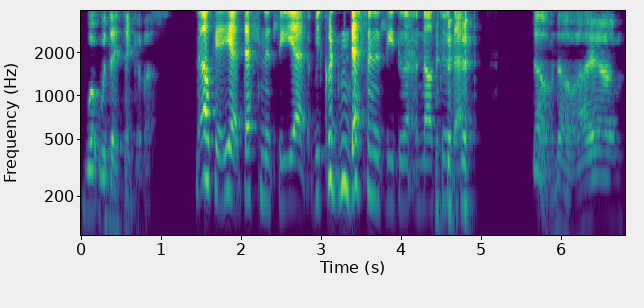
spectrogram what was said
what would they think of us? Okay, yeah, definitely, yeah. We couldn't definitely do not do that. No, no, I um,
